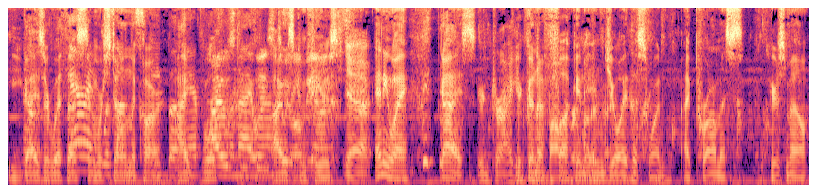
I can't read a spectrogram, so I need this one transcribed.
you guys are with us Aaron and we're was still on in the the car. speed bump, I Aaron. well, I was When I confused. was- I was I'll be confused. Yeah. Anyway, guys, You're dragging. you're from gonna the bumper, fucking motherfucker. enjoy this one. I promise. Here's Mel.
